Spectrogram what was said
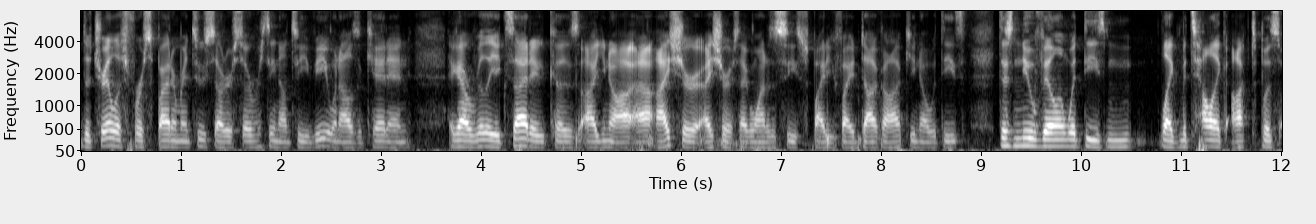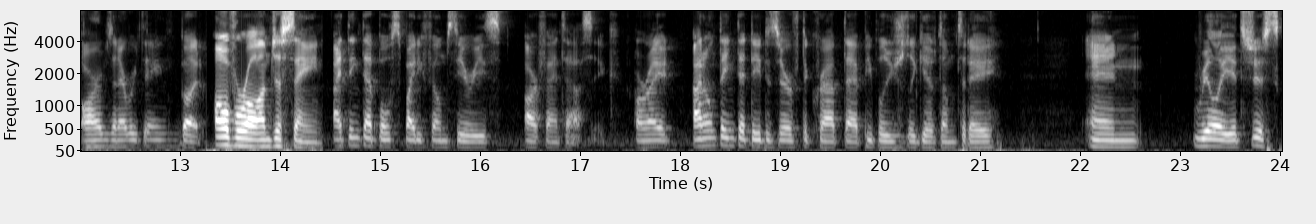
the trailers for Spider-Man 2 started surfacing on TV when I was a kid and I got really excited because I you know I, I sure I sure as I wanted to see Spidey fight Doc Ock you know with these this new villain with these like metallic octopus arms and everything. But overall I'm just saying I think that both Spidey film series are fantastic all right. I don't think that they deserve the crap that people usually give them today. And really it's just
